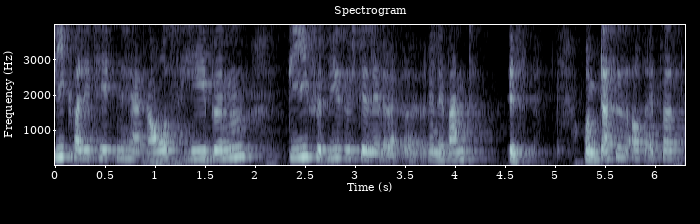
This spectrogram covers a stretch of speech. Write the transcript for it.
die Qualitäten herausheben, die für diese Stelle relevant ist. Und das ist auch etwas,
